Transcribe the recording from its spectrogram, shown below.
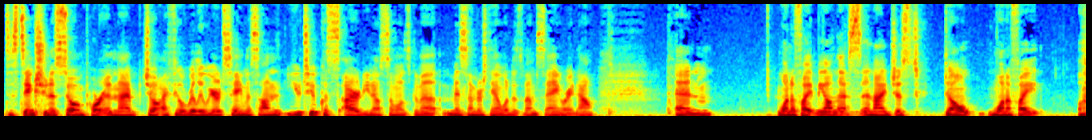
distinction is so important and I, I feel really weird saying this on YouTube because I already know someone's gonna misunderstand what it is I'm saying right now and want to fight me on this and I just don't want to fight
